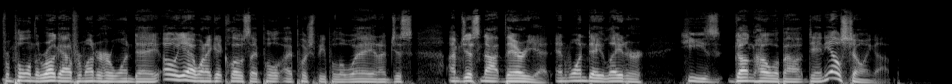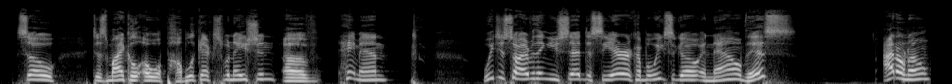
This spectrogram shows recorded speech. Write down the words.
from pulling the rug out from under her one day, "Oh yeah, when I get close, I pull, I push people away, and I'm just, I'm just not there yet." And one day later, he's gung ho about Danielle showing up. So, does Michael owe a public explanation of, "Hey man, we just saw everything you said to Sierra a couple weeks ago, and now this"? I don't know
